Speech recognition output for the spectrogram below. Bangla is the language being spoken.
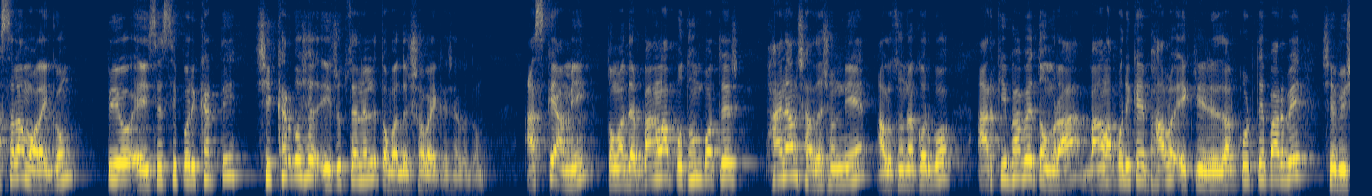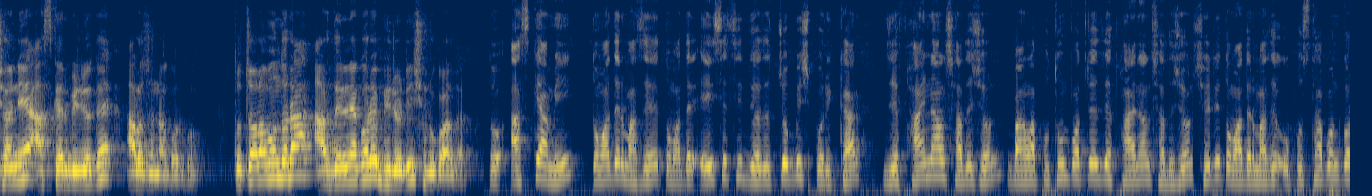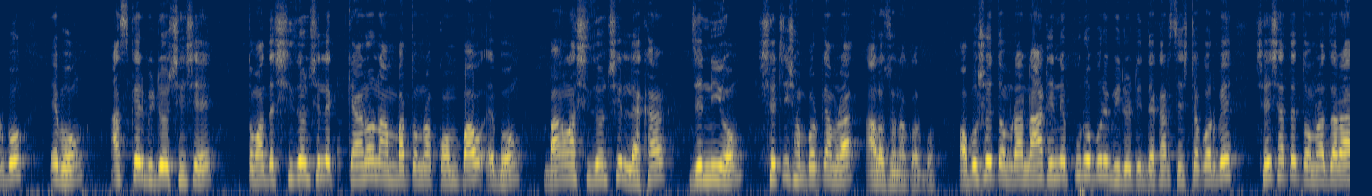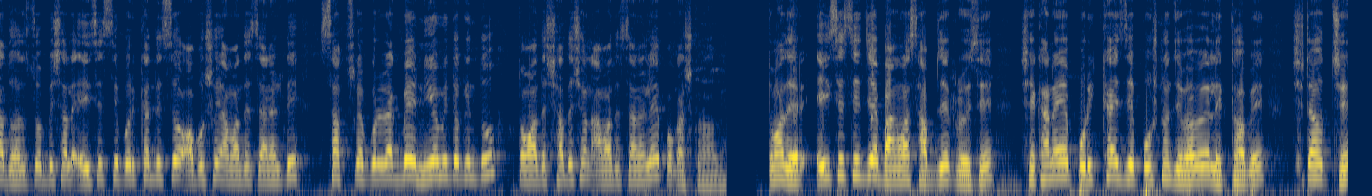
আসসালামু আলাইকুম, প্রিয় এইচএসসি পরীক্ষার্থী, শিক্ষার কৌশল ইউটিউব চ্যানেলে তোমাদের সবাইকে স্বাগতম। আজকে আমি তোমাদের বাংলা প্রথম পত্রের ফাইনাল সাজেশন নিয়ে আলোচনা করব আর কীভাবে তোমরা বাংলা পরীক্ষায় ভালো একটি রেজাল্ট করতে পারবে সে বিষয় নিয়ে আজকের ভিডিওতে আলোচনা করব। তো চলো বন্ধুরা, আর দেরি না করে ভিডিওটি শুরু করা যাক। তো আজকে আমি তোমাদের মাঝে তোমাদের এইচএসসি দু হাজার চব্বিশ পরীক্ষার যে ফাইনাল সাজেশন, বাংলা প্রথম পত্রের যে ফাইনাল সাজেশন, সেটি তোমাদের মাঝে উপস্থাপন করব এবং আজকের ভিডিও শেষে তোমাদের সৃজনশীলে কেন নাম্বার তোমরা কম পাও এবং বাংলা সৃজনশীল লেখার যে নিয়ম, সেটি সম্পর্কে আমরা আলোচনা করব। অবশ্যই তোমরা না টেনে পুরোপুরি ভিডিওটি দেখার চেষ্টা করবে। সেই সাথে তোমরা যারা দু হাজার চব্বিশ সালে এইচএসসি পরীক্ষা দিচ্ছ অবশ্যই আমাদের চ্যানেলটি সাবস্ক্রাইব করে রাখবে। নিয়মিত কিন্তু তোমাদের সাজেশন আমাদের চ্যানেলে প্রকাশ করা হবে। তোমাদের এইচএসসির যে বাংলা সাবজেক্ট রয়েছে, সেখানে পরীক্ষায় যে প্রশ্ন যেভাবে লিখতে হবে, সেটা হচ্ছে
